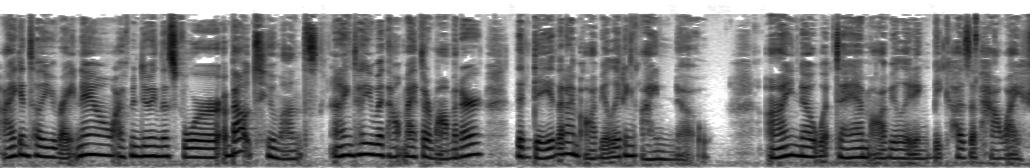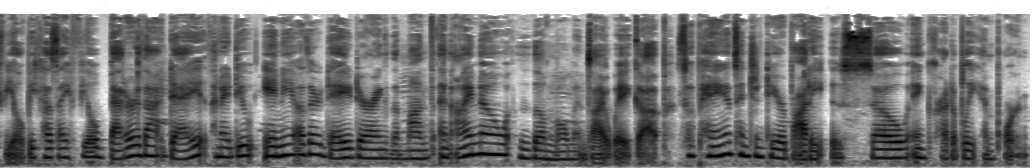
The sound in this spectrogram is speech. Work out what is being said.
I can tell you right now, I've been doing this for about two months, and I can tell you without my thermometer, the day that I'm ovulating, I know. I know what day I'm ovulating because of how I feel, because I feel better that day than I do any other day during the month. And I know the moment I wake up. So paying attention to your body is so incredibly important.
